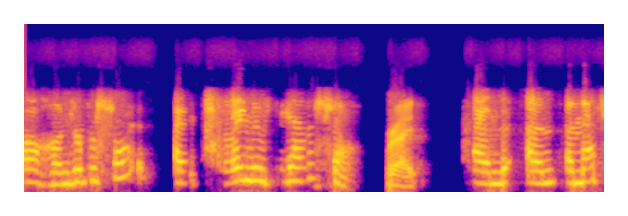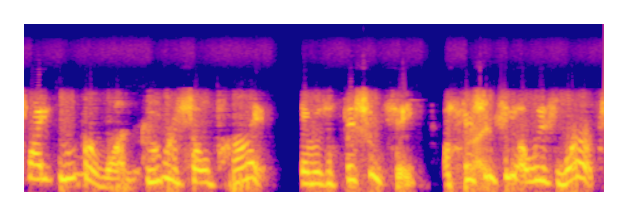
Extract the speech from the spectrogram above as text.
a hundred percent. And Time is the asset, right. and and and that's why Uber won. Uber sold time. It was efficiency. Efficiency always works.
